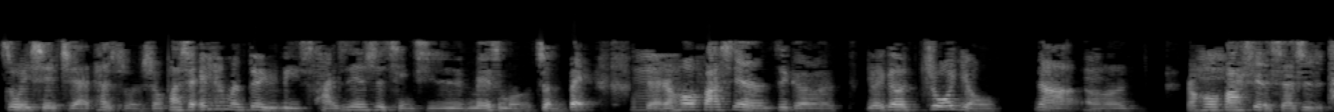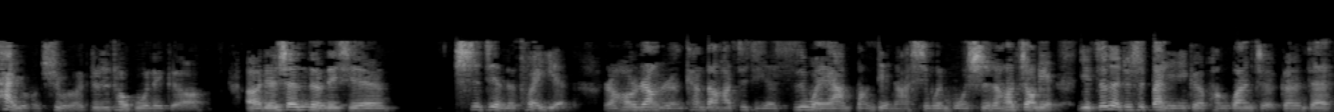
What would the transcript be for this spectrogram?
做一些职业探索的时候，发现哎，他们对于理财这件事情其实没什么准备，嗯、对，然后发现这个有一个桌游，那呃，然后发现实在是太有趣了，就是透过那个。呃，人生的那些事件的推演，然后让人看到他自己的思维啊、盲点啊、行为模式，然后教练也真的就是扮演一个旁观者，跟在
